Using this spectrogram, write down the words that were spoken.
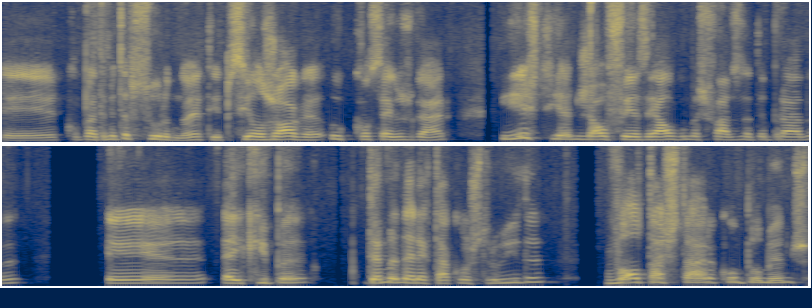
é completamente absurdo, não é? Tipo, se ele joga o que consegue jogar, e este ano já o fez em algumas fases da temporada, é a equipa da maneira que está construída, volta a estar com pelo menos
